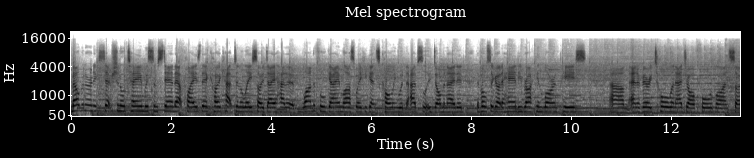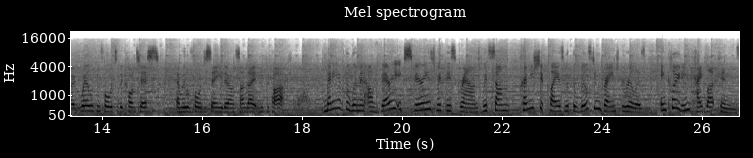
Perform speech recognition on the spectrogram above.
Melbourne are an exceptional team with some standout players. Their co-captain Elise O'Dea had a wonderful game last week against Collingwood and absolutely dominated. They've also got a handy ruck in Lauren Pearce um, and a very tall and agile forward line. So we're looking forward to the contest and we look forward to seeing you there on Sunday at Hickey Park. Many of the women are very experienced with this ground, with some premiership players with the Wilston Grange Gorillas, including Kate Lutkins.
